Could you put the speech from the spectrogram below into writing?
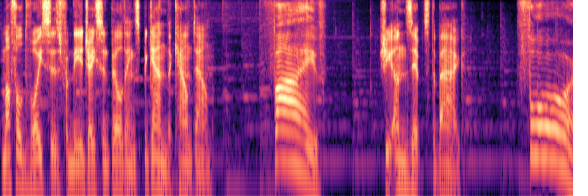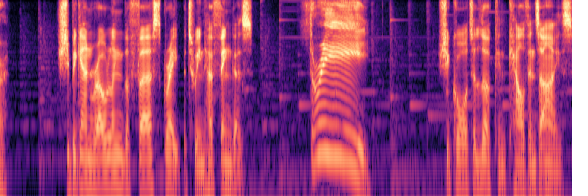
Muffled voices from the adjacent buildings began the countdown. Five! She unzipped the bag. Four! She began rolling the first grape between her fingers. Three! She caught a look in Calvin's eyes.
